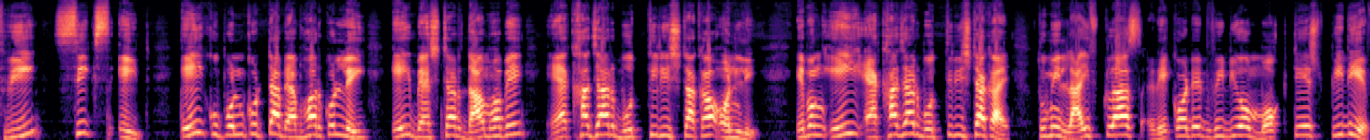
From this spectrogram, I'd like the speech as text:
থ্রি সিক্স এইট এই কুপন কোডটা ব্যবহার করলেই এই ব্যাচটার দাম হবে এক হাজার বত্রিশ টাকা অনলি এবং এই এক হাজার বত্রিশ টাকায় তুমি live class recorded video mock test PDF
